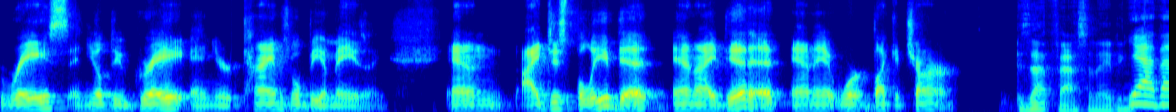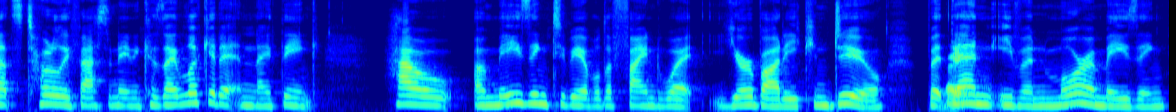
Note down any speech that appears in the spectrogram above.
race and you'll do great and your times will be amazing. And I just believed it and I did it and it worked like a charm. Is that fascinating? Yeah, that's totally fascinating because I look at it and I think how amazing to be able to find what your body can do, but right. then even more amazing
